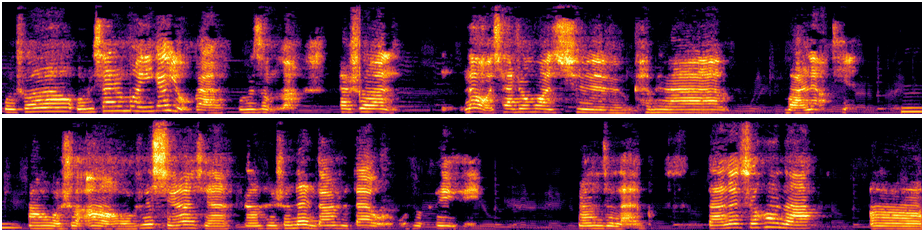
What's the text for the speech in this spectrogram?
我说：“我说下周末应该有吧。”我说：“怎么了？”他说：“那我下周末去堪培拉玩两天。”嗯然后我说啊，我说行啊行啊，然后他说那你到时候带我，我说可以可以，然后就来了。来了之后呢，嗯、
